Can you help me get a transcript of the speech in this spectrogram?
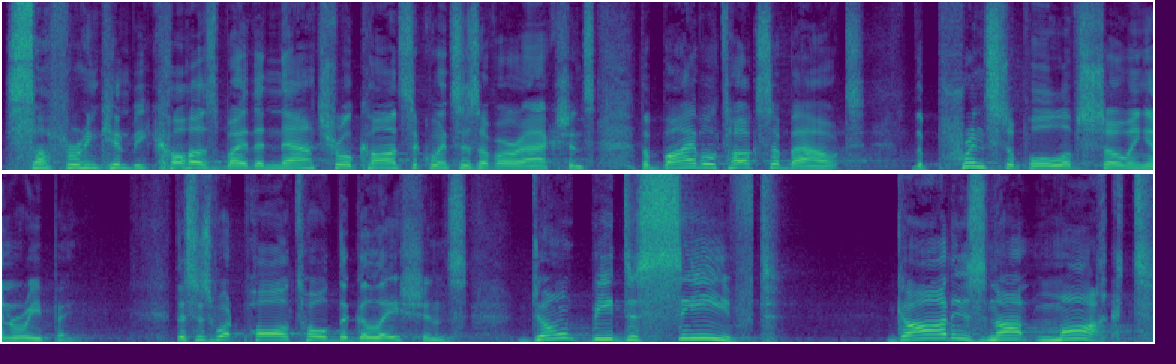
Suffering can be caused by the natural consequences of our actions. The Bible talks about the principle of sowing and reaping. This is what Paul told the Galatians Don't be deceived. God is not mocked.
